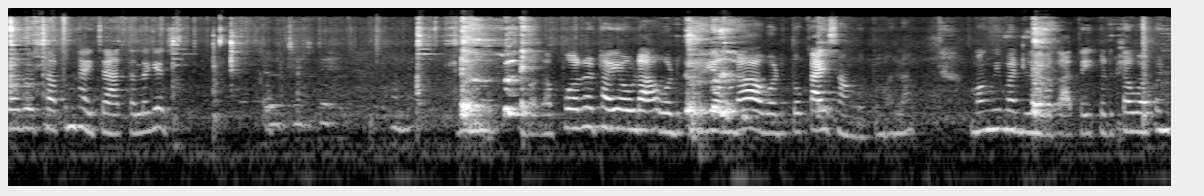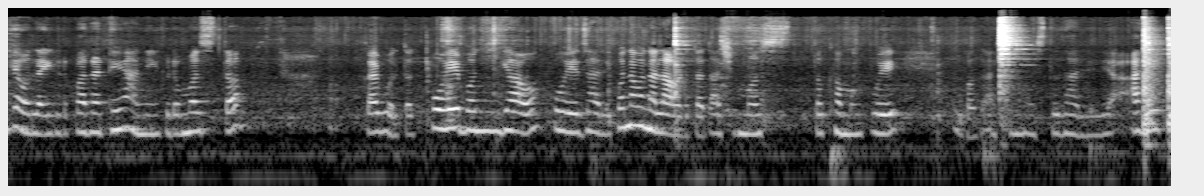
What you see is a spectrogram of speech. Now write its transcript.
परोठा? पण खायचा आता लगेच. बघा परोठा एवढा आवडतो एवढा आवडतो काय सांगू तुम्हाला? मग मी म्हटलं बघा आता इकडे तवा पण ठेवला इकडे पराठे आणि इकडं मस्त काय बोलतात पोहे बनवून घ्यावं पोहे झाले. कोणाकोणाला आवडतात असे मस्त खमंग पोहे? बघा असे मस्त झालेले आहेत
